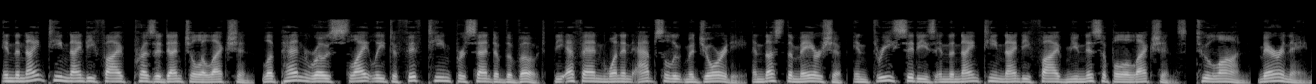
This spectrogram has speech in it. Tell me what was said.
In the 1995 presidential election, Le Pen rose slightly to 15% of the vote. The FN won an absolute majority and thus the mayorship in 3 cities in the 1995 municipal elections: Toulon, Marignane,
